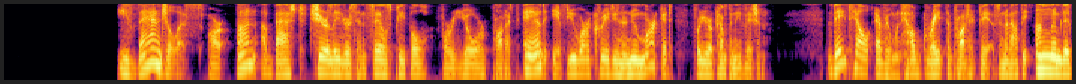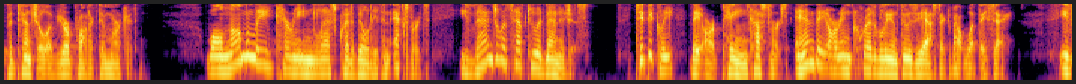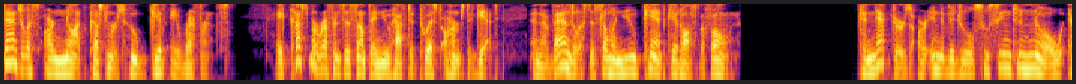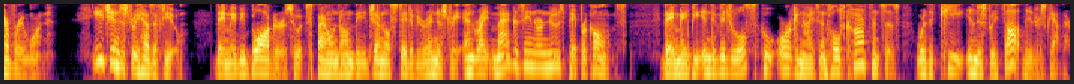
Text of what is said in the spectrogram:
Evangelists are unabashed cheerleaders and salespeople for your product, and if you are creating a new market, for your company vision. They tell everyone how great the product is and about the unlimited potential of your product and market. While nominally carrying less credibility than experts, evangelists have two advantages. Typically, they are paying customers, and they are incredibly enthusiastic about what they say. Evangelists are not customers who give a reference. A customer reference is something you have to twist arms to get. An evangelist is someone you can't get off the phone. Connectors are individuals who seem to know everyone. Each industry has a few. They may be bloggers who expound on the general state of your industry and write magazine or newspaper columns. They may be individuals who organize and hold conferences where the key industry thought leaders gather.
